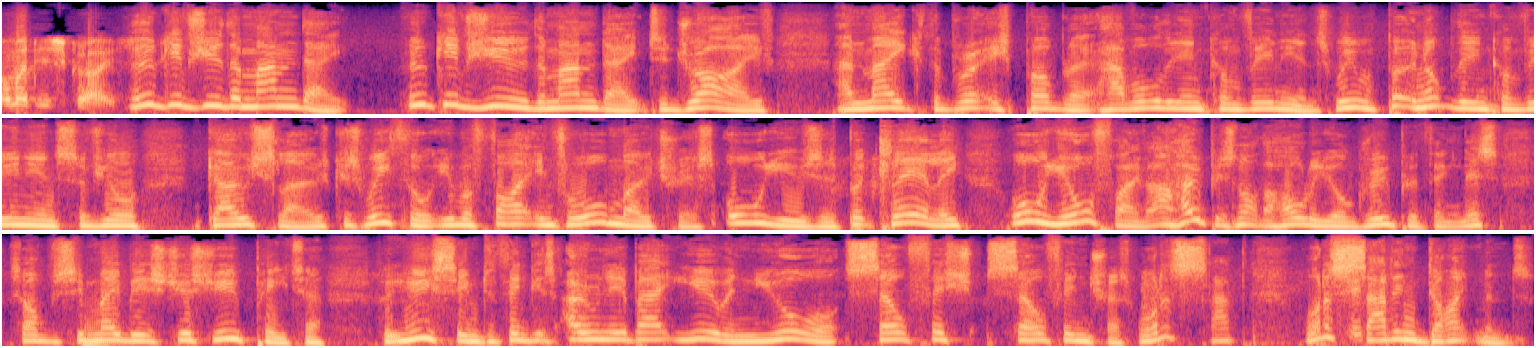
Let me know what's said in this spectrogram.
Oh, I'm a disgrace. Who gives you the mandate? Who gives you the mandate to drive and make the British public have all the inconvenience? We were putting up the inconvenience of your go slows because we thought you were fighting for all motorists, all users. But clearly, all you're fighting. I hope it's not the whole of your group who think this. So obviously, maybe it's just you, Peter. But you seem to think it's only about you and your selfish self-interest. What a sad, what a sad indictment.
